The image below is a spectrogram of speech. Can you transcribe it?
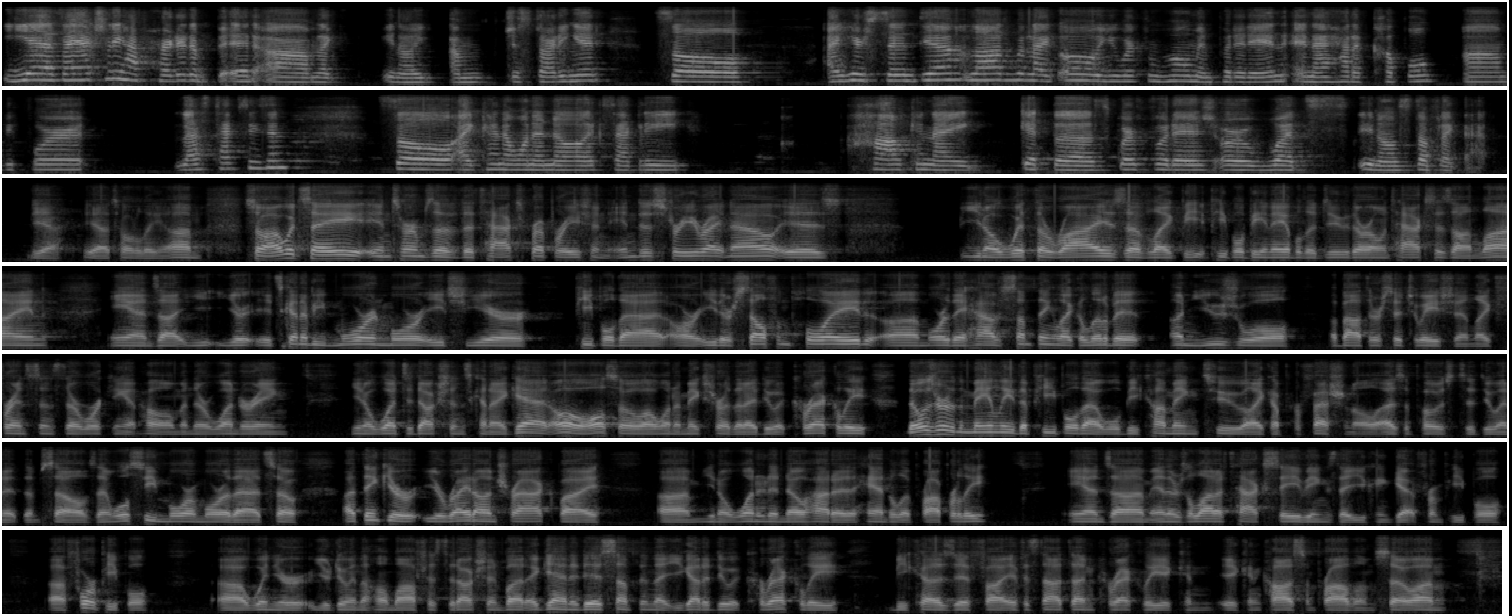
Yes, I actually have heard it a bit. Um, like, you know, I'm just starting it. So I hear Cynthia a lot with like, oh, you work from home and put it in. And I had a couple um, before last tax season. So I kind of want to know exactly how can I get the square footage or what's, you know, stuff like that. Yeah, yeah, totally. Um, so I would say in terms of the tax preparation industry right now is, you know, with the rise of like be, people being able to do their own taxes online, and uh, it's going to be more and more each year people that are either self-employed um, or they have something like a little bit unusual about their situation. Like for instance, they're working at home and they're wondering, you know, what deductions can I get? Oh, also I want to make sure that I do it correctly. Those are the, mainly the people that will be coming to like a professional as opposed to doing it themselves. And we'll see more and more of that. So I think you're you're right on track by, um, you know, wanting to know how to handle it properly and um, and there's a lot of tax savings that you can get from people uh, for people uh, when you're you're doing the home office deduction. But again, it is something that you got to do it correctly because if uh, if it's not done correctly, it can it can cause some problems. So um,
